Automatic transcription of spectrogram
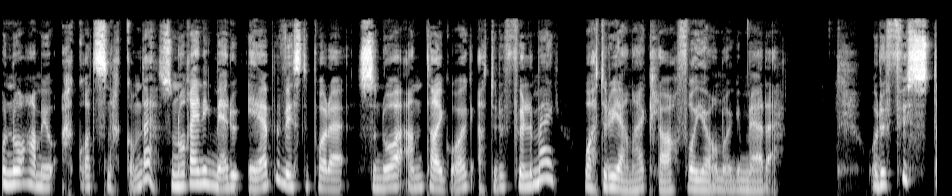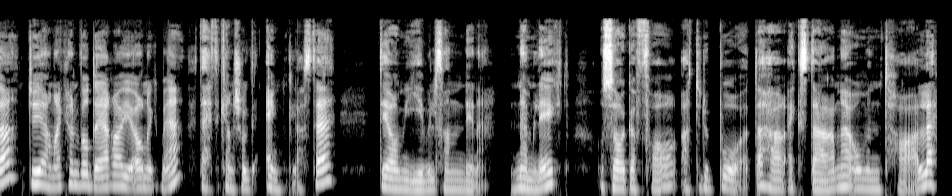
og nå har vi jo akkurat snakket om det, så nå regner jeg med du er bevisst på det, så nå antar jeg òg at du følger meg, og at du gjerne er klar for å gjøre noe med det. Og det første du gjerne kan vurdere å gjøre noe med, dette er kanskje også det enkleste, det er omgivelsene dine, nemlig å sørge for at du både har eksterne og mentale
